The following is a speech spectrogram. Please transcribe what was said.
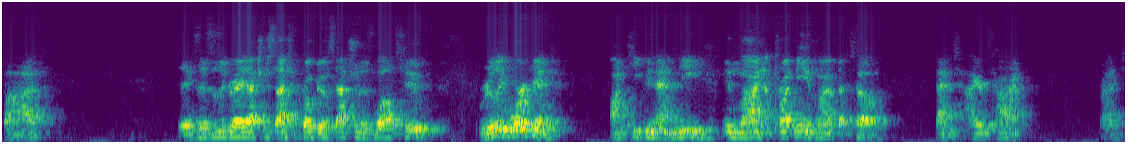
Five. Six. This is a great exercise for proprioception as well, too. Really working on keeping that knee in line, that front knee in line with that toe that entire time, right?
